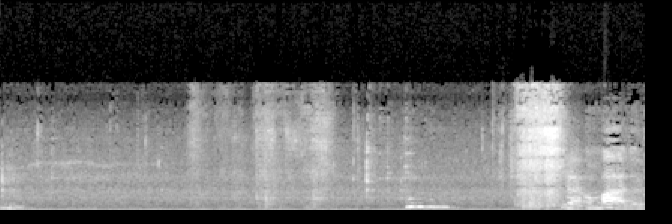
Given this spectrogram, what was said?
음. 예, 엄마 아들.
